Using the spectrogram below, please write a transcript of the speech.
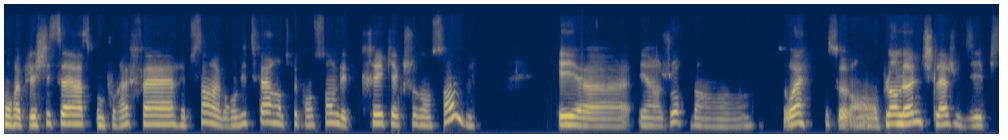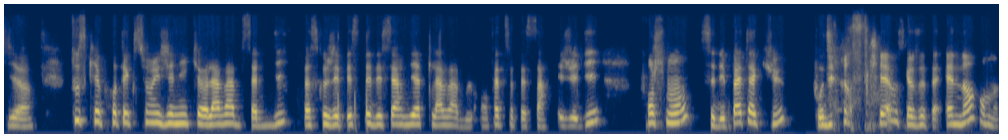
qu'on réfléchissait à ce qu'on pourrait faire et tout ça. On avait envie de faire un truc ensemble et de créer quelque chose ensemble. Et, euh, et un jour, ben, ouais, en plein lunch, là, je lui dis, et puis euh, tout ce qui est protection hygiénique euh, lavable, ça te dit? Parce que j'ai testé des serviettes lavables. En fait, c'était ça. Et je lui ai dit, franchement, c'est des pâtes à cul, faut dire ce qu'il y a, parce qu'elles étaient énormes.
